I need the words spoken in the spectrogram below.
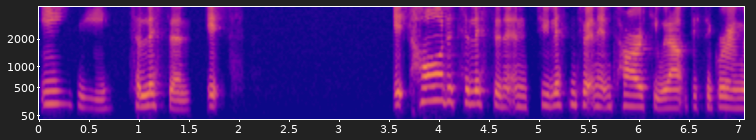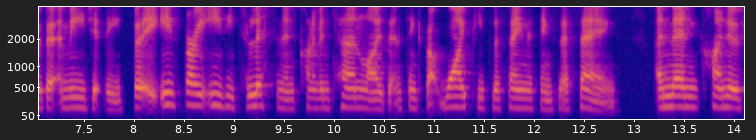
easy to listen. It's it's harder to listen and to listen to it in entirety without disagreeing with it immediately. But it is very easy to listen and kind of internalize it and think about why people are saying the things they're saying, and then kind of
